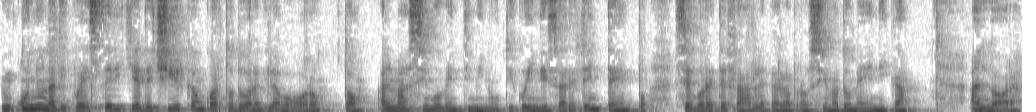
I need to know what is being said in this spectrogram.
Ognuna di queste richiede circa un quarto d'ora di lavoro, to, al massimo 20 minuti, quindi sarete in tempo se vorrete farle per la prossima domenica. Allora,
